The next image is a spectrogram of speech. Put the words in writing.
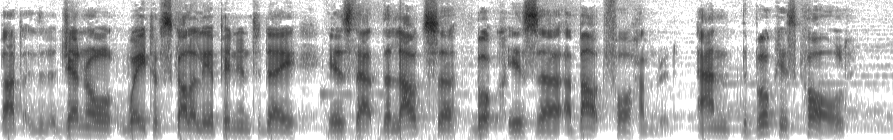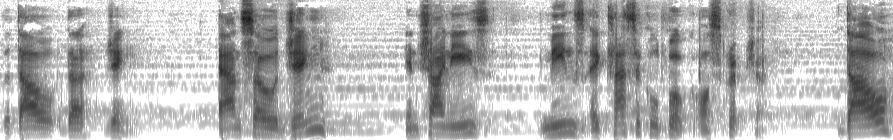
But the general weight of scholarly opinion today is that the Lao Tzu book is uh, about 400. And the book is called the Tao Te Ching. And so Jing in Chinese means a classical book or scripture. Tao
